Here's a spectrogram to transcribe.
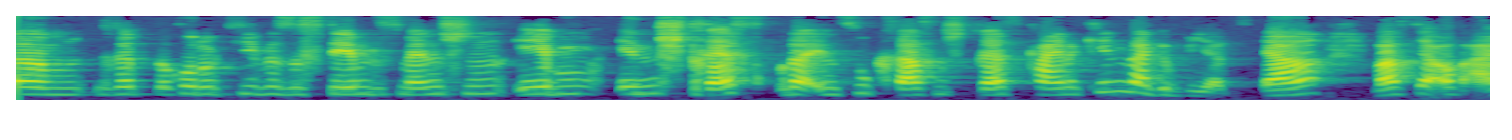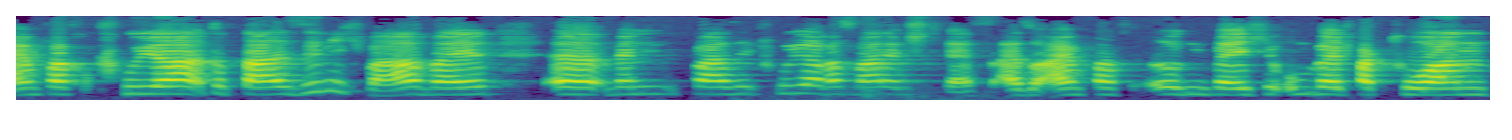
ähm, reproduktive System des Menschen eben in Stress oder in zu krassen Stress keine Kinder gebiert, ja, was ja auch einfach früher total sinnig war, weil äh, wenn quasi früher, was war denn Stress? Also einfach irgendwelche Umweltfaktoren,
